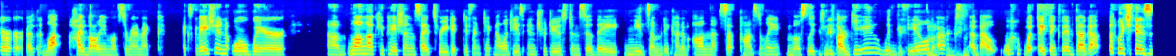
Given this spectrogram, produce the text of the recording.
or a lot high volume of ceramic excavation or where um, long occupation sites where you get different technologies introduced and so they need somebody kind of on the site constantly mostly to argue with the field arcs about what they think they've dug up which is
